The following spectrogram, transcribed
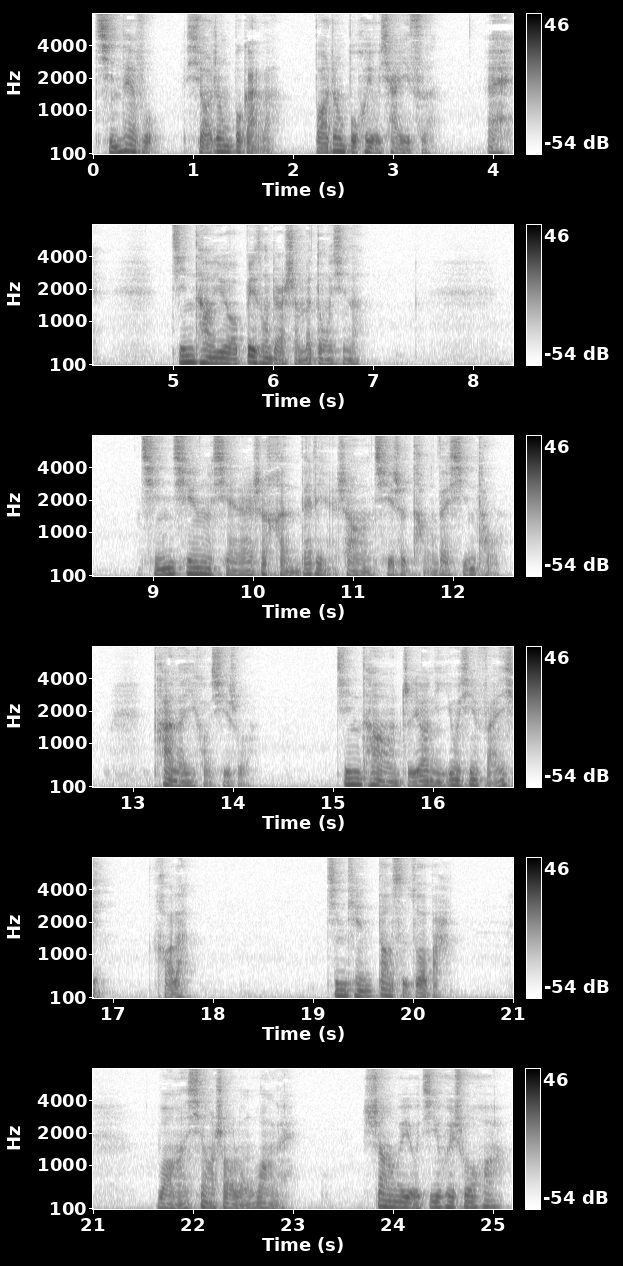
秦太傅。”小郑不敢了，保证不会有下一次。哎，金汤又要背诵点什么东西呢？秦青显然是狠在脸上，其实疼在心头，叹了一口气说：“金汤，只要你用心反省，好了，今天到此作罢。”往项少龙望来，尚未有机会说话，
